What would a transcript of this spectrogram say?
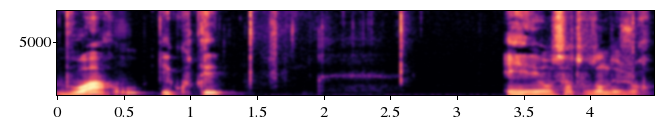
voir ou écouter. Et on se retrouve dans deux jours.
